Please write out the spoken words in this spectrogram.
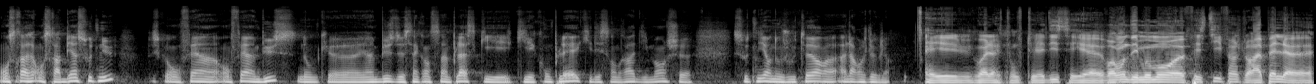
On sera, on sera bien soutenu puisqu'on fait un, on fait un bus, donc euh, un bus de 55 places qui, est- complet, qui descendra dimanche euh, soutenir nos jouteurs à La Roche-de-Glin. Et voilà, donc tu l'as dit, c'est euh, vraiment des moments festifs. hein, je le rappelle,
